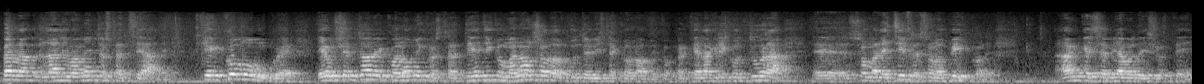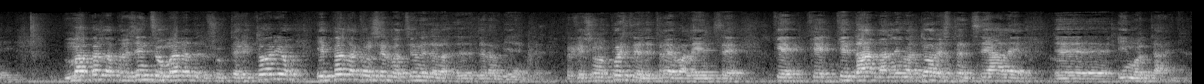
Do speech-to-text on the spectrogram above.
per l'allevamento stanziale che comunque è un settore economico strategico ma non solo dal punto di vista economico perché l'agricoltura eh, insomma le cifre sono piccole anche se abbiamo dei sostegni ma per la presenza umana sul territorio e per la conservazione eh, dell'ambiente perché sono queste le tre valenze che, che, che dà l'allevatore stanziale eh, in montagna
